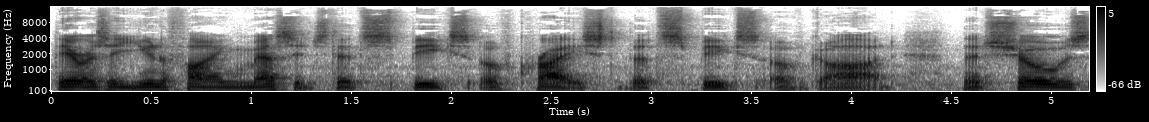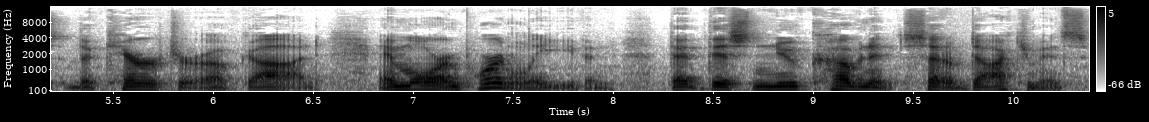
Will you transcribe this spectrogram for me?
there is a unifying message that speaks of Christ, that speaks of God, that shows the character of God, and more importantly, even, that this new covenant set of documents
